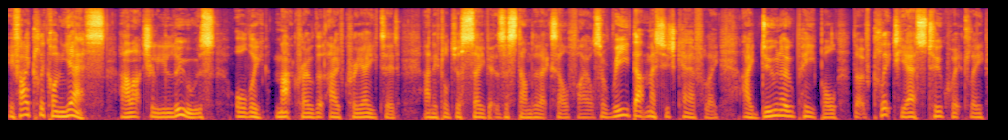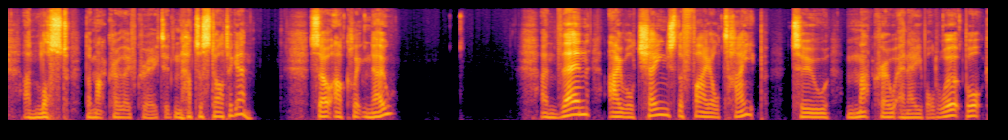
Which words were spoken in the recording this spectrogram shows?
If I click on yes, I'll actually lose all the macro that I've created and it'll just save it as a standard Excel file. So read that message carefully. I do know people that have clicked yes too quickly and lost the macro they've created and had to start again. So I'll click no. And then I will change the file type to macro enabled workbook.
